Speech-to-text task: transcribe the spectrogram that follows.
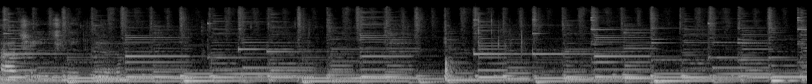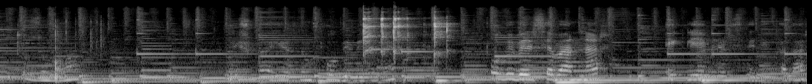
Salçayı içine ekliyorum. Tuzumu ve şurada ayırdım pul biberimi. Pul biberi sevenler ekleyebilir istediği kadar.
